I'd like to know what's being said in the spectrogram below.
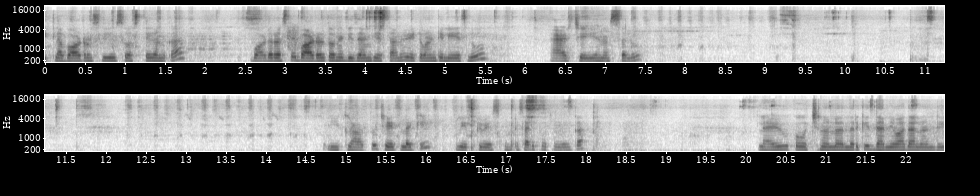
ఇట్లా బార్డర్ స్లీవ్స్ వస్తే కనుక బార్డర్ వస్తే బార్డర్తోనే డిజైన్ చేస్తాను. ఎటువంటి లేస్లు యాడ్ చేయను అస్సలు. ఈ క్లాత్ చేతులకి వీపుకి వేసుకుంటే సరిపోతుంది ఇంకా. లైవ్కి వచ్చిన వాళ్ళందరికీ ధన్యవాదాలండి.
